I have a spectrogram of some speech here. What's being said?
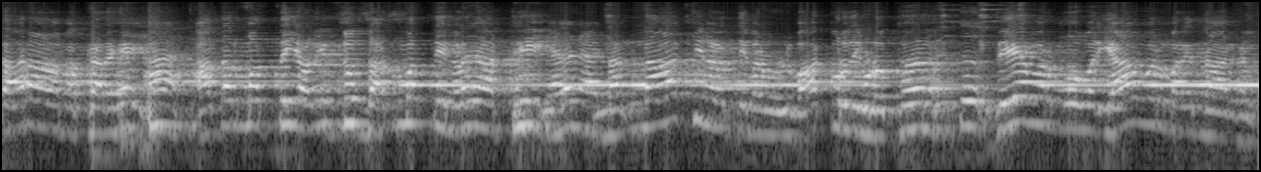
தாராள மக்களே. அதர்மத்தை அழித்து தர்மத்தை நிலைநாட்டி நிலைநாட்டி. நல்லாட்சி நடத்தியவர்கள் வாக்குறுதி கொடுத்து. தேவர் மூவர் யாவரும் மறைந்தார்கள்.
